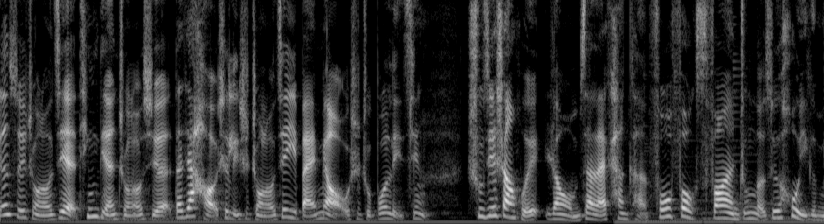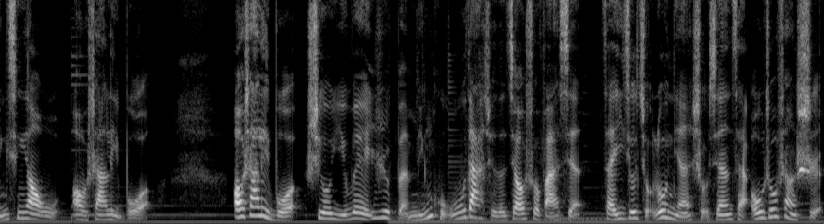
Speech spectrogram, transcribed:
跟随肿瘤界听点肿瘤学，大家好，这里是肿瘤界一百秒，我是主播李静。书接上回，让我们再来看看 Four Fox 方案中的最后一个明星药物奥沙利铂。奥沙利铂是由一位日本名古屋大学的教授发现，在一九九六年首先在欧洲上市。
